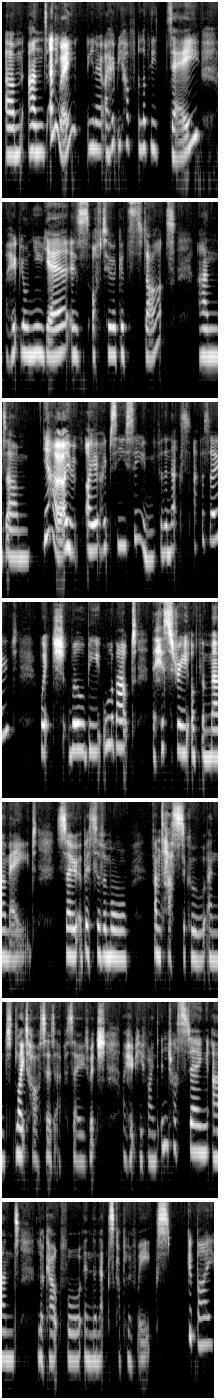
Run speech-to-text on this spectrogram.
Um, and anyway, you know, I hope you have a lovely day. I hope your new year is off to a good start. And um, yeah, I I hope to see you soon for the next episode, which will be all about the history of the mermaid. So a bit of a more fantastical and light-hearted episode, which I hope you find interesting and look out for in the next couple of weeks. Goodbye.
